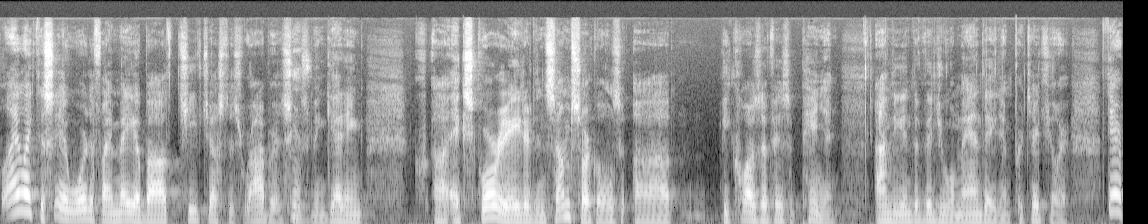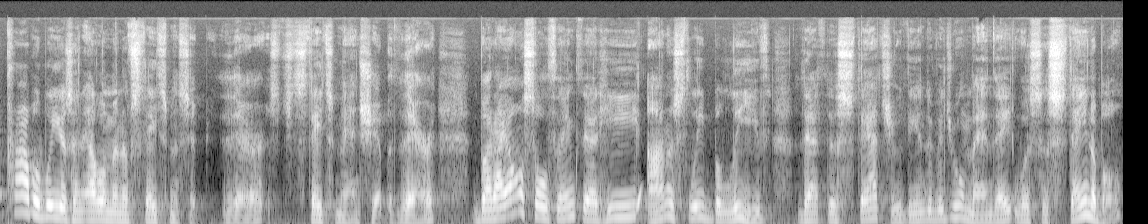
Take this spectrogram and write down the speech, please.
Well, I like to say a word, if I may, about Chief Justice Roberts, who's been getting uh, excoriated in some circles uh, because of his opinion on the individual mandate in particular. There probably is an element of statesmanship there, statesmanship there, but I also think that he honestly believed that the statute, the individual mandate, was sustainable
